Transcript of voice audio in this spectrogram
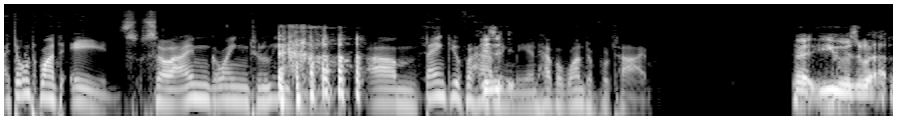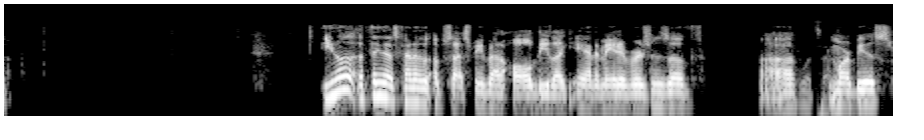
I don't want AIDS, so I'm going to leave. um, thank you for Is it- having me, and have a wonderful time. Uh, you as well. You know, a thing that's kind of obsessed me about all the like animated versions of uh, What's that? Morbius.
